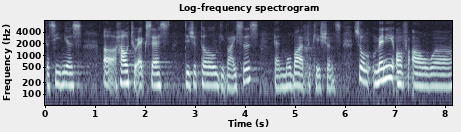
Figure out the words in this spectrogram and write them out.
the seniors uh, how to access digital devices and mobile applications. So many of our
